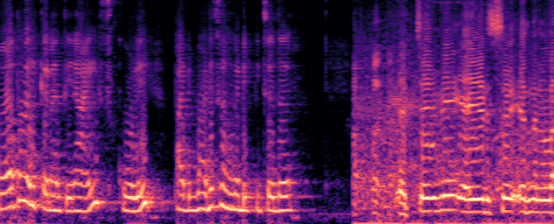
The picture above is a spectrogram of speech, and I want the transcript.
ബോധവൽക്കരണത്തിനായി സ്കൂളിൽ പരിപാടി സംഘടിപ്പിച്ചത്. എച്ച് ഐ വി എയ്ഡ്സ് എന്നുള്ള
